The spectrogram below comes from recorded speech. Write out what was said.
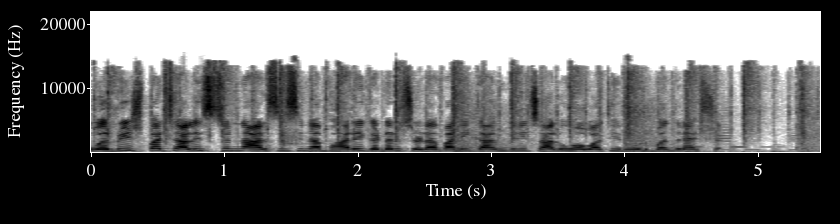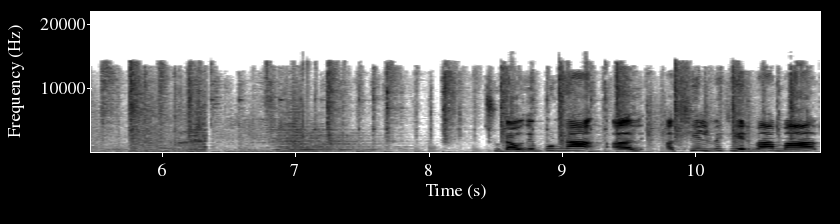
ઓવરબ્રિજ પર ચાલીસ ટનના આરસીસીના ભારે ગટર ચડાવવાની કામગીરી ચાલુ હોવાથી રોડ બંધ રહેશે. છોટાઉદેપુરના અખિલ વિખેરવામાં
